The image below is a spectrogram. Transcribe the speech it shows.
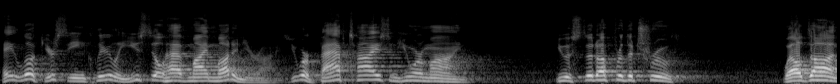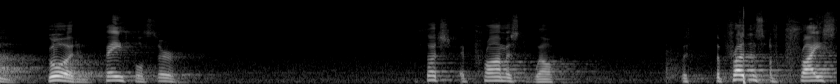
hey, look, you're seeing clearly. You still have my mud in your eyes. You are baptized and you are mine. You have stood up for the truth. Well done, good and faithful servant such a promised welcome, with the presence of Christ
